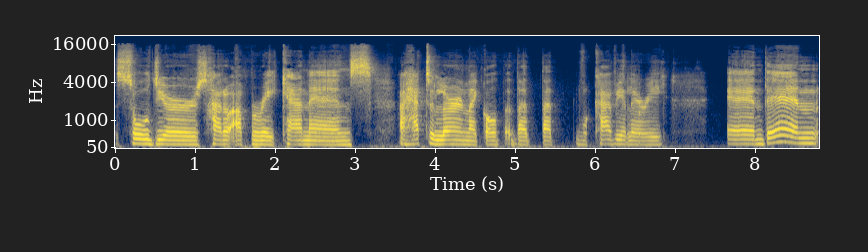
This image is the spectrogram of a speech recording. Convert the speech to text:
soldiers, how to operate cannons. I had to learn like all that that vocabulary. And then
